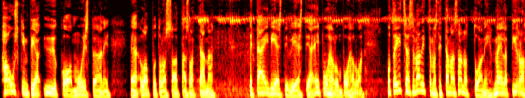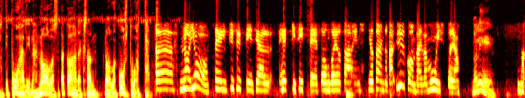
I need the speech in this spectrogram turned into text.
hauskimpia YK-muistoja, niin eh, lopputulos saattaisi olla tämä, että ei viesti viestiä, ei puhelun puhelua. Mutta itse asiassa välittömästi tämän sanottuani meillä pirahti puhelin 0108 06000. No joo, teillä kysyttiin siellä hetki sitten, että onko jotain, jotain tota YK-päivän muistoja. No niin. No,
